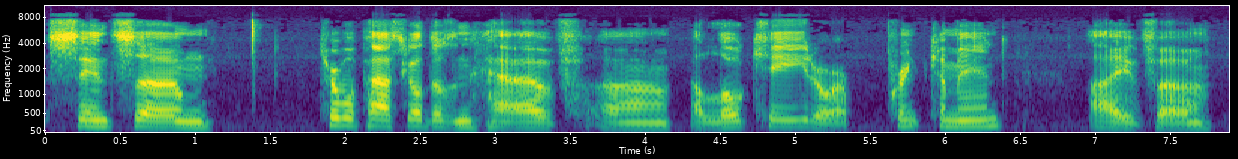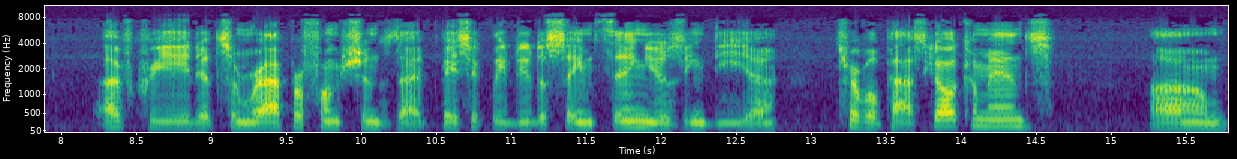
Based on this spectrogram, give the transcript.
since um, Turbo Pascal doesn't have uh, a locate or a print command, I've uh, I've created some wrapper functions that basically do the same thing using the uh, Turbo Pascal commands. Um,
